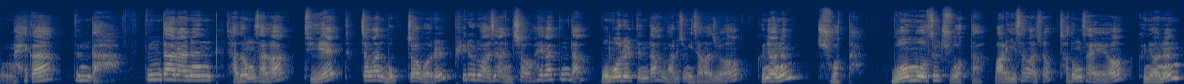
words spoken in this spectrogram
음, 해가 뜬다. 뜬다라는 자동사가 뒤에 특정한 목적어를 필요로 하지 않죠. 해가 뜬다. 뭐뭐를 뜬다. 말이 좀 이상하죠. 그녀는 죽었다. 무엇 무엇을 죽었다. 말이 이상하죠. 자동사예요. 그녀는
